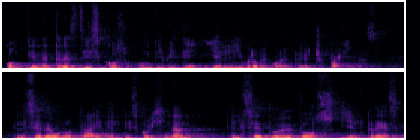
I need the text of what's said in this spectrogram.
Contiene tres discos, un DVD y el libro de 48 páginas. El CD1 trae el disco original, el CD2 y el 3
